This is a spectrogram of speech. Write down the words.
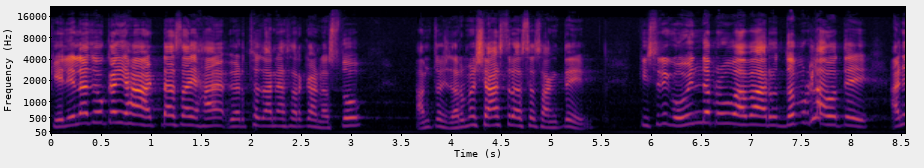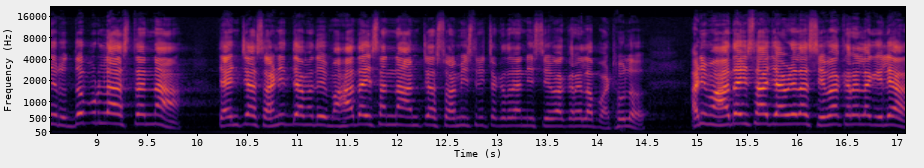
केलेला जो काही हा अट्टास आहे हा व्यर्थ जाण्यासारखा नसतो. आमचं धर्मशास्त्र असं सांगते की श्री गोविंद प्रभू बाबा रुद्धपूरला होते. आणि रुद्धपूरला असताना त्यांच्या सानिध्यामध्ये महादायसांना आमच्या स्वामी श्री चक्रधरांनी सेवा करायला पाठवलं. आणि महादाईसा ज्या वेळेला सेवा करायला गेल्या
